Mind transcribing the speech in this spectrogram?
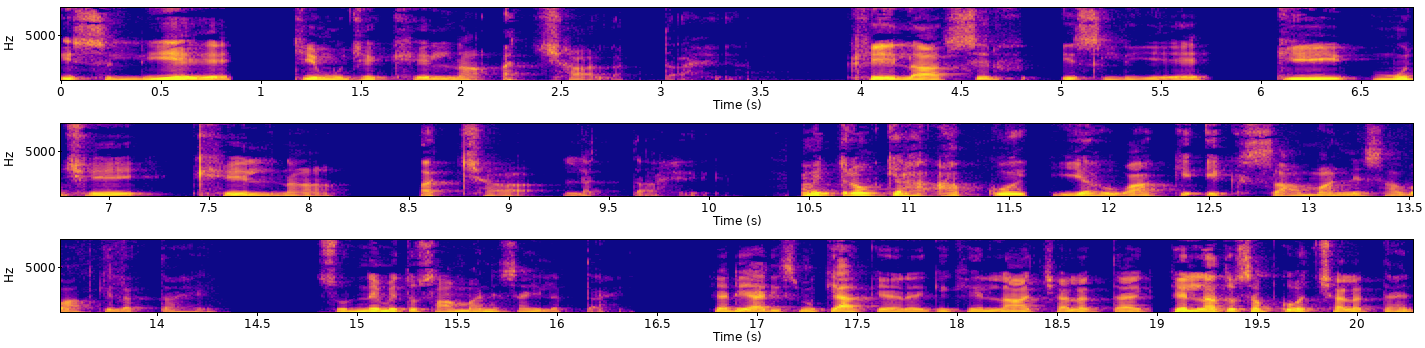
इसलिए कि मुझे खेलना अच्छा लगता है। खेला सिर्फ़ इसलिए कि मुझे खेलना अच्छा लगता है। मित्रों, क्या आपको यह वाक्य एक सामान्य सा वाक्य लगता है? सुनने में तो सामान्य सा ही लगता है। यार यार, इसमें क्या कह रहे हैं कि खेलना अच्छा लगता है? खेलना तो सबको अच्छा लगता है।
